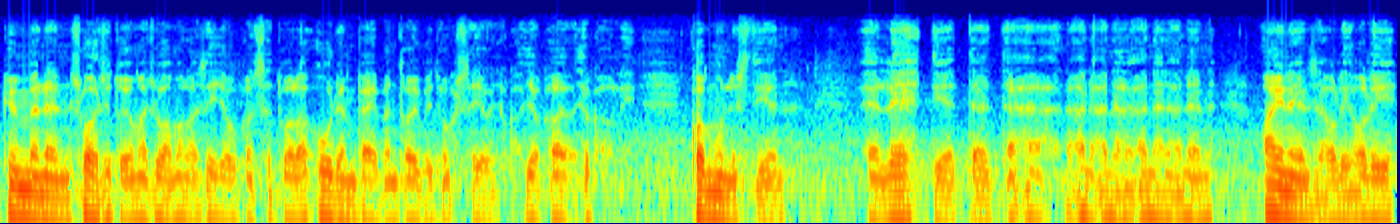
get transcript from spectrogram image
kymmenen suosituimman suomalaisen joukossa tuolla Uuden päivän toimituksessa, joka, joka, joka oli kommunistien lehti, että, että hänen, hänen, hänen maineensa oli, oli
